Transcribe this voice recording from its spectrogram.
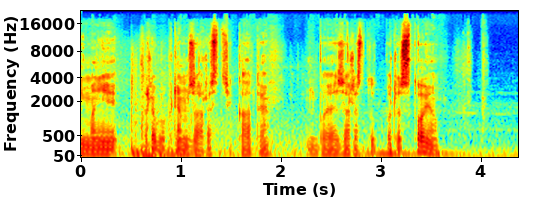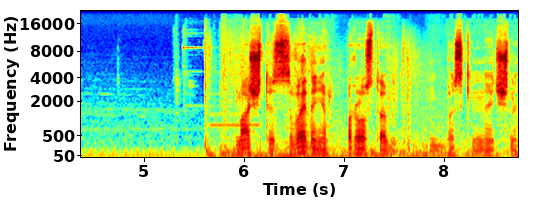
Мені треба прямо зараз тікати, бо я зараз тут перестою. Бачите, зведення просто безкінечне.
